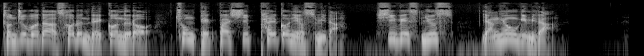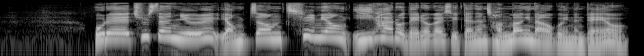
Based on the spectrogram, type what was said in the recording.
전주보다 34건 늘어 총 188건이었습니다. CBS 뉴스 양형욱입니다. 올해 출산율 0.7명 이하로 내려갈 수 있다는 전망이 나오고 있는데요.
